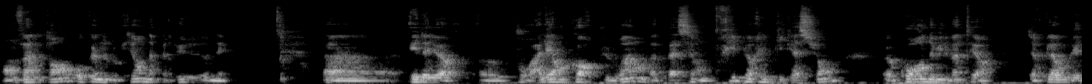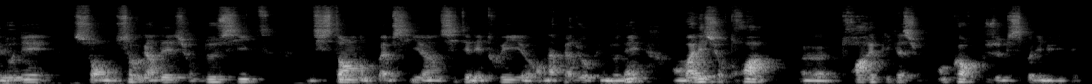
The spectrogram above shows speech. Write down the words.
En 20 ans, aucun de nos clients n'a perdu de données. Euh, et d'ailleurs, euh, pour aller encore plus loin, on va placer en triple réplication euh, courant 2021. C'est-à-dire que là où les données sont sauvegardées sur deux sites distants, donc même si un site est détruit, euh, on n'a perdu aucune donnée, on va aller sur trois, euh, trois réplications, encore plus de disponibilité.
